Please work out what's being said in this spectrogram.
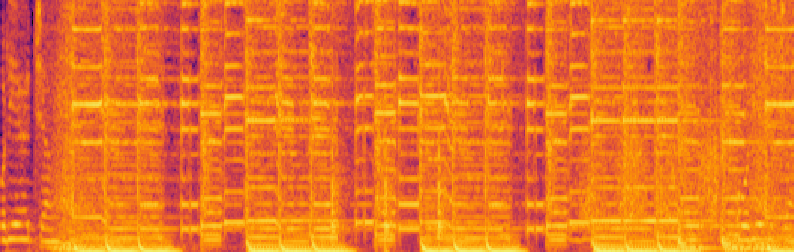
Audio Jungle. Audio Jungle.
